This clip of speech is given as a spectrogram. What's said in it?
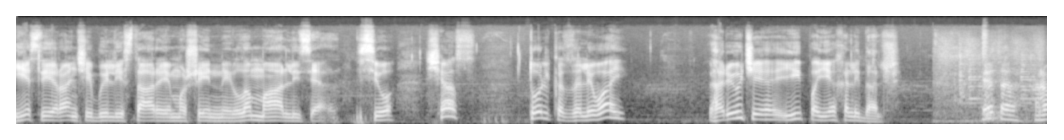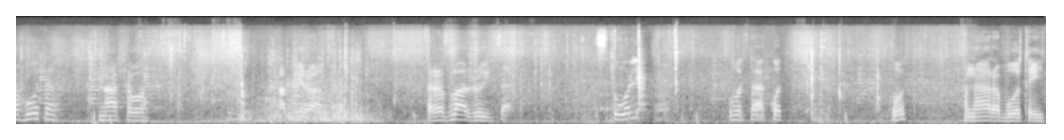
Если раньше были старые машины, ломались, все, сейчас только заливай горючее и поехали дальше. Это работа нашего оператора. Разлаживается столик, вот так вот. Вот она работает.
